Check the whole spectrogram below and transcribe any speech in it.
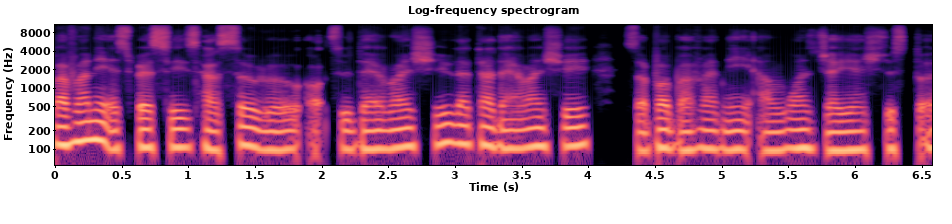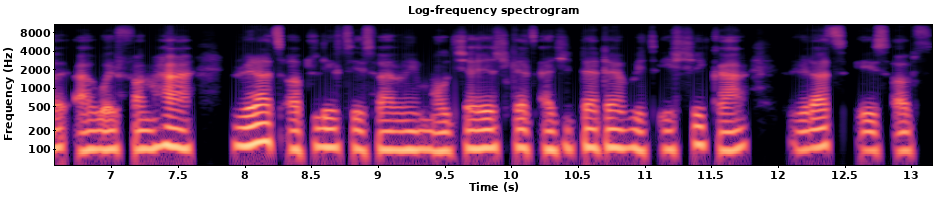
Bhavani expresses her sorrow to Devanshi. Later, Devanshi supports Bhavani and wants Jayesh to stay away from her. Virat uplifts his family. Jayesh gets agitated with Ishika. Virat is ups-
